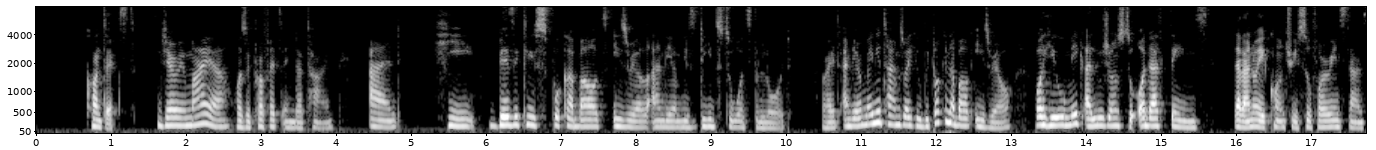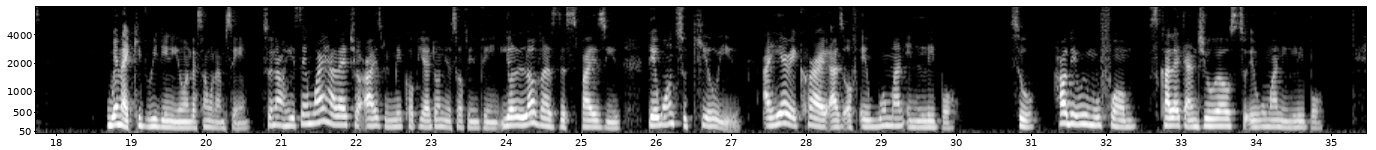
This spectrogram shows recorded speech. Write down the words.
context Jeremiah was a prophet in that time, and he basically spoke about Israel and their misdeeds towards the Lord, right? And there are many times where he'll be talking about Israel, but he will make allusions to other things that are not a country. So, for instance, when I keep reading, you understand what I'm saying. So now he's saying, Why highlight your eyes with makeup? You done yourself in vain. Your lovers despise you, they want to kill you. I hear a cry as of a woman in labor. So, how do we move from scarlet and jewels to a woman in labor?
